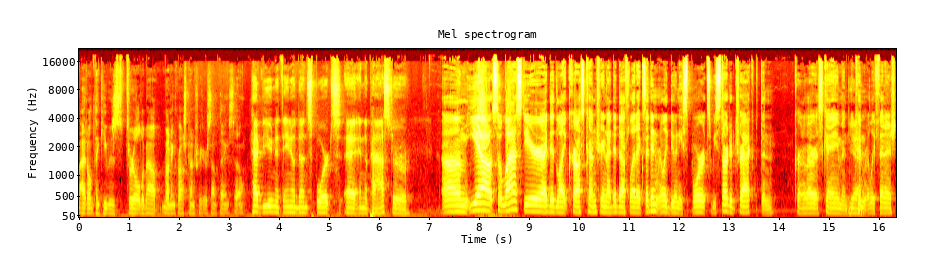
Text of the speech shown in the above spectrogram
I don't think he was thrilled about running cross country or something. So Have you, Nathaniel, done sports uh, in the past or? Um, yeah, so last year I did like cross country and I did athletics. I didn't really do any sports. We started track, but then coronavirus came and Yeah. couldn't really finish.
